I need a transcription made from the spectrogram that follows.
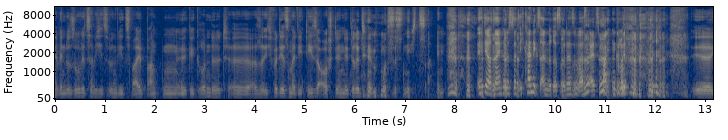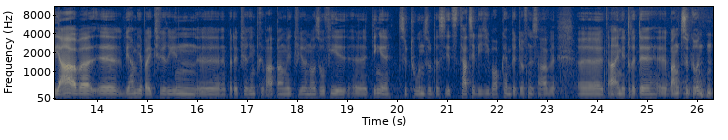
Ja, wenn du so willst, habe ich jetzt irgendwie zwei Banken äh, gegründet. Äh, also ich würde jetzt mal die These aufstellen, eine dritte muss es nicht sein. Hätte ja auch sein können, dass du sagst, ich kann nichts anderes oder sowas als Banken gründen. äh, ja, aber äh, wir haben hier bei Quirin, äh, bei der Quirin Privatbank mit Quirin nur so viele äh, Dinge zu tun, sodass ich jetzt tatsächlich überhaupt kein Bedürfnis habe, da eine dritte Bank zu gründen.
